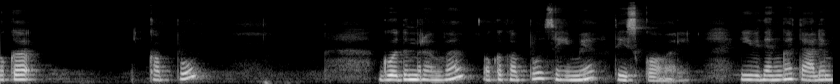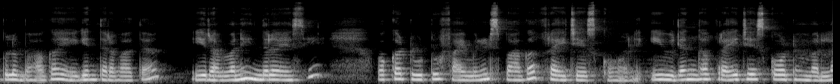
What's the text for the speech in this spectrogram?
ఒక కప్పు గోధుమ రవ్వ ఒక కప్పు సేమియా తీసుకోవాలి. ఈ విధంగా తాలింపులు బాగా వేగిన తర్వాత ఈ రవ్వని ఇందులో వేసి ఒక టూ టు ఫైవ్ మినిట్స్ బాగా ఫ్రై చేసుకోవాలి. ఈ విధంగా ఫ్రై చేసుకోవటం వల్ల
